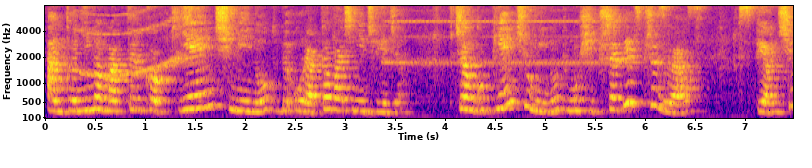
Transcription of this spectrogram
Antonino ma tylko 5 minut, by uratować niedźwiedzia. W ciągu 5 minut musi przebiec przez las, wspiąć się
